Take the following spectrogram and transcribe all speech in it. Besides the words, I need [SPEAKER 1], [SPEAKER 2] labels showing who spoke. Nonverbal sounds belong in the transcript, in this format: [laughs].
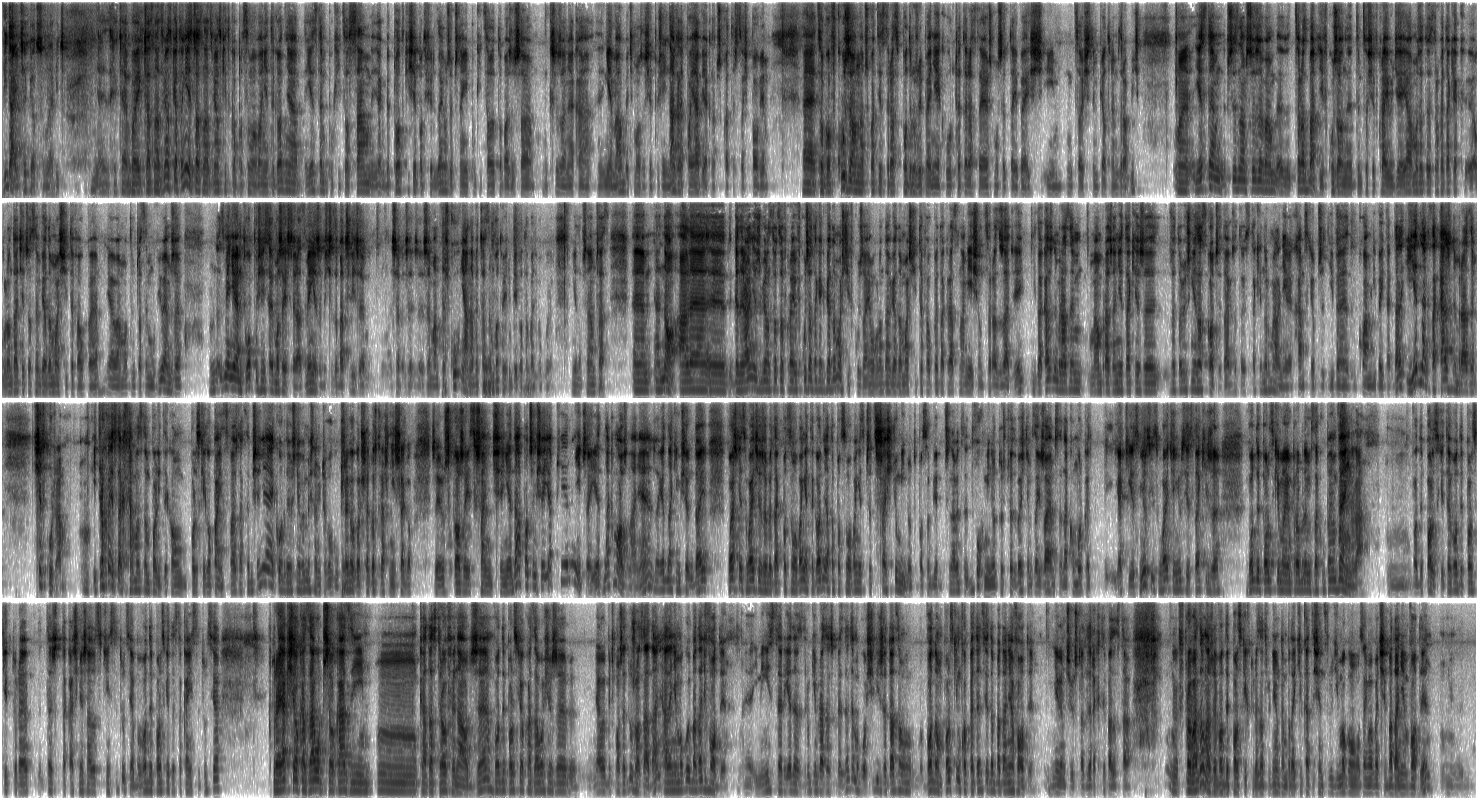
[SPEAKER 1] Witajcie, Piotr Szymlewicz. Chciałem powiedzieć czas na związki, a to nie jest czas na związki, tylko podsumowanie tygodnia. Jestem póki co sam, jakby plotki się potwierdzają, że przynajmniej póki co towarzysza Krzyżaniaka nie ma. Być może się później nagle pojawi, jak na przykład też coś powiem, e, co go wkurza. On na przykład jest teraz w podróży i powie, nie kurczę, teraz to ja już muszę tutaj wejść i coś z tym Piotrem zrobić. E, jestem, przyznam szczerze Wam, e, coraz bardziej wkurzony tym, co się w kraju dzieje, a może to jest trochę tak, jak oglądacie czasem wiadomości TVP. Ja Wam o tym czasem mówiłem, że no, zmieniłem tło, później sobie może jeszcze raz zmienię, żebyście zobaczyli, że że, że, że, mam też kuchnię, a nawet czasem gotuję, lubię gotować w ogóle. Nie zawsze mam czas. No, ale e, generalnie rzecz biorąc, to co w kraju wkurza, tak jak wiadomości wkurzają. Oglądam wiadomości TVP tak raz na miesiąc, coraz rzadziej i za każdym razem mam wrażenie takie, że, że to już nie zaskoczy, tak? że to jest takie normalnie chamskie, obrzydliwe, kłamliwe i tak dalej. I jednak za każdym razem się wkurzam. I trochę jest tak samo z tą polityką polskiego państwa, że tak sobie się nie, kurde, już nie wymyślą niczego głupszego, gorszego, straszniejszego, że już gorzej schrzanić się nie da, po czym się ja pierniczę, jednak można, nie? Że jednak im się udaje. Właśnie słuchajcie, żeby tak podsumowanie tygodnia, to podsumowanie sprzed sześciu minut, bo sobie, czy nawet dwóch minut, tuż przed wejściem zajrzałem sobie na komórkę, jaki jest news i słuchajcie, news jest taki, że wody polskie mają problem z zakupem węgla wody Polskie. Te Wody Polskie, które też taka śmieszna dosyć instytucja, bo Wody Polskie to jest taka instytucja, która jak się okazało przy okazji mm, katastrofy na Odrze, Wody Polskie okazało się, że miały być może dużo zadań, ale nie mogły badać wody. I minister jeden z drugim razem z prezydentem ogłosili, że dadzą wodom polskim kompetencje do badania wody. Nie wiem, czy już ta dyrektywa została wprowadzona, że wody polskie, które zatrudniają tam bodaj kilka tysięcy ludzi, mogą zajmować się badaniem wody.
